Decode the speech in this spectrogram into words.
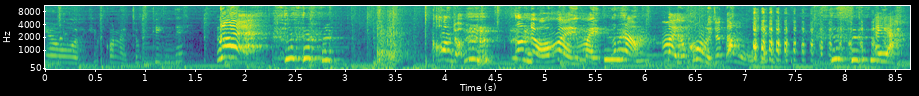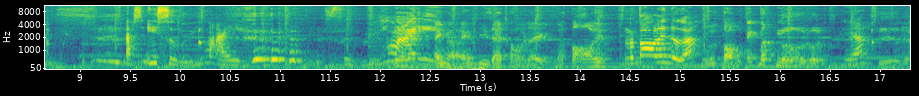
Eo ơi, khiếp con này trông kinh thế. Con nhỏ Con nhỏ mày mày lúc nào? Mày cũng không để cho tao ngủ Ây à Tao sẽ đi xử lý mày. Xử lý mày. Anh bảo em đi ra cho ở đây nó to lên. Nó to lên được á? Nó to một cách bất ngờ luôn. Thế á? Đi ra đây.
